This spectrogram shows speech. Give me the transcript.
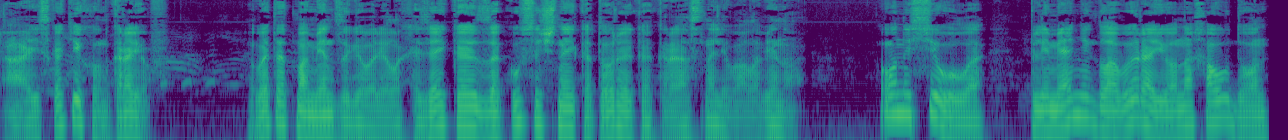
а из каких он краев?» В этот момент заговорила хозяйка закусочной, которая как раз наливала вино. «Он из Сеула, племянник главы района Хаудон.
